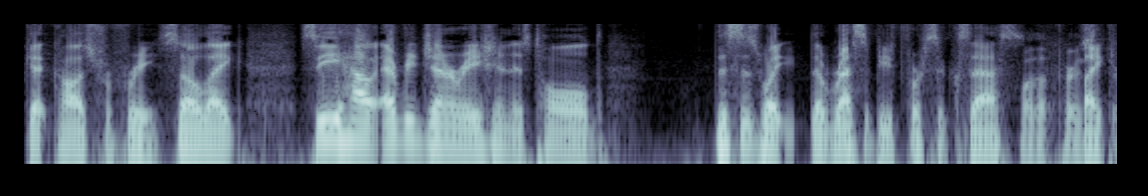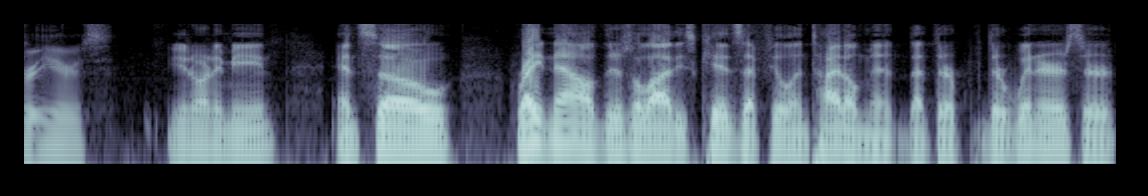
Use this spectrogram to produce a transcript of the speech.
get college for free. So like see how every generation is told this is what the recipe for success. Well, the first like- three years. You know what I mean? And so right now there's a lot of these kids that feel entitlement that they're they're winners, they're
